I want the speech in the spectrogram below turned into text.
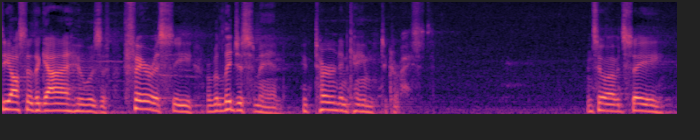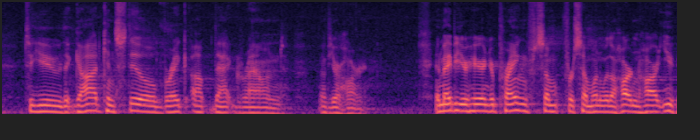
See also the guy who was a Pharisee, a religious man who turned and came to Christ. And so I would say to you that God can still break up that ground of your heart. And maybe you're here and you're praying for, some, for someone with a hardened heart. You,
